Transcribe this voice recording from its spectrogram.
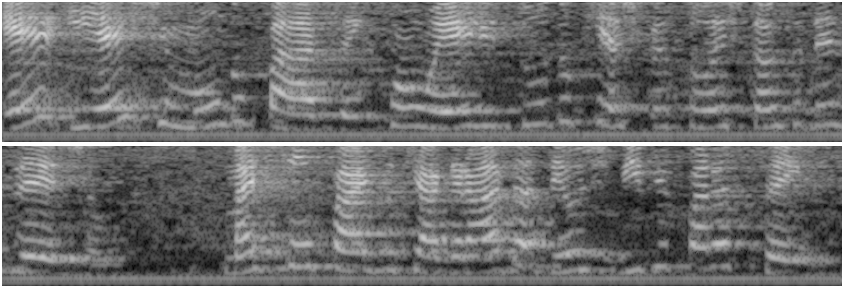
e, e este mundo passa, e com ele tudo o que as pessoas tanto desejam. Mas quem faz o que agrada a Deus vive para sempre.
